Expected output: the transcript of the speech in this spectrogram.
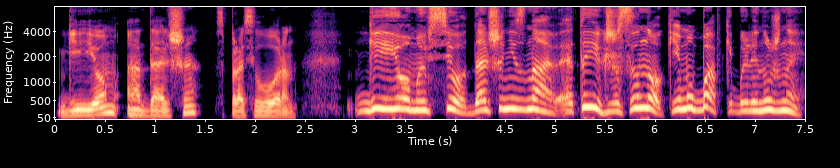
«Гийом, а дальше?» — спросил Уоррен. «Гийом и все, дальше не знаю. Это их же сынок, ему бабки были нужны».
